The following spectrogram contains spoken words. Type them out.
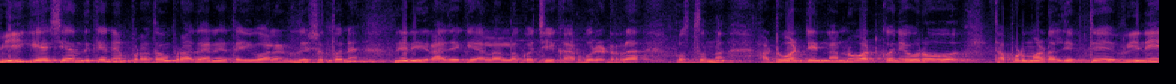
మీకు వేసేందుకే నేను ప్రథమ ప్రాధాన్యత ఇవ్వాలనే ఉద్దేశంతోనే నేను ఈ రాజకీయాలలోకి వచ్చి ఈ కార్పొరేటర్గా వస్తున్నా. అటువంటి నన్ను పట్టుకొని ఎవరో తప్పుడు మాటలు చెప్తే విని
